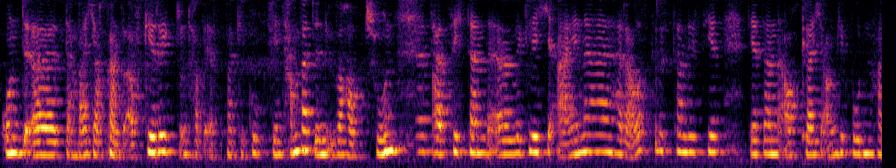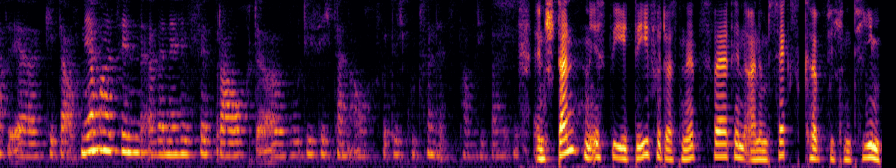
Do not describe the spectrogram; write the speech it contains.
Und äh, dann war ich auch ganz aufgeregt und habe erst mal geguckt, wen haben wir denn überhaupt schon. Es hat sich dann äh, wirklich einer herauskristallisiert, der dann auch gleich angeboten hat, er geht da auch mehrmals hin, äh, wenn er Hilfe braucht, äh, wo die sich dann auch wirklich gut vernetzt haben, die beiden. Entstanden ist die Idee für das Netzwerk in einem sechsköpfigen Team,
